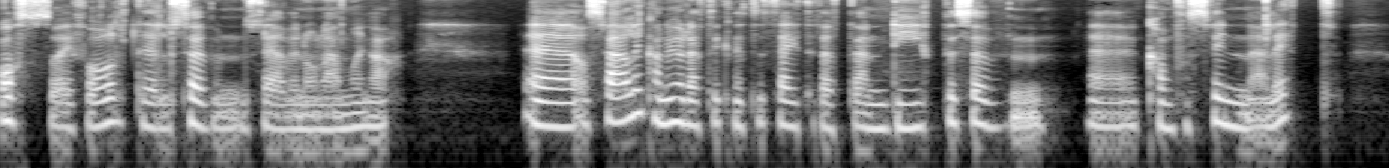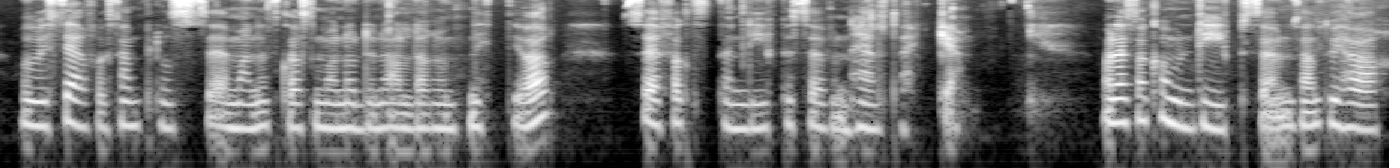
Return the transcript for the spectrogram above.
Også i forhold til søvnen ser vi noen endringer. Eh, og særlig kan jo dette knytte seg til at den dype søvnen eh, kan forsvinne litt. Og vi ser eksempel hos eh, mennesker som har nådd en alder rundt 90 år, så er faktisk den dype søvnen helt vekke. Og det er snakk om dyp søvn, sant? vi har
